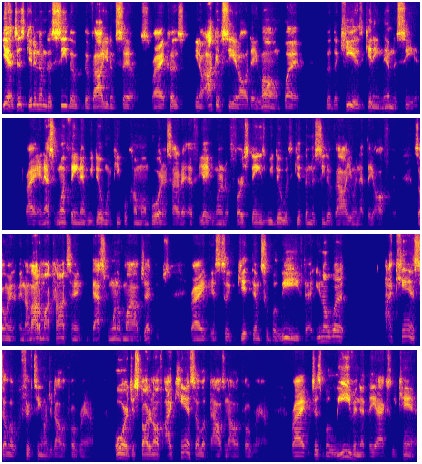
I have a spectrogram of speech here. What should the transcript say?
yeah just getting them to see the the value themselves right? Because you know i can see it all day long but the, the key is getting them to see it right? And that's one thing that we do when people come on board inside of the FEA one of the first things we do is get them to see the value in that they offer. So in, in a lot of my content that's one of my objectives right, is to get them to believe that, you know what, I can sell a $1,500 program. Or just starting off, I can sell a $1,000 program, right? Just believing that they actually can,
